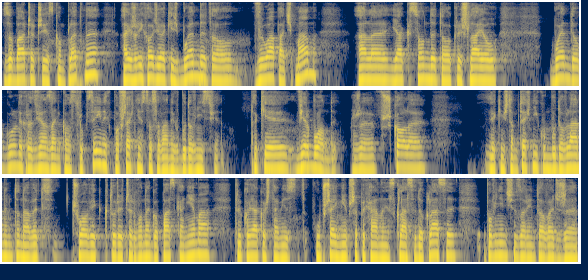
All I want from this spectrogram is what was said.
zobaczę, czy jest kompletne, a jeżeli chodzi o jakieś błędy, to wyłapać mam, ale jak sądy to określają, błędy ogólnych rozwiązań konstrukcyjnych powszechnie stosowanych w budownictwie. Takie wielbłądy, że w szkole jakimś tam technikum budowlanym, to nawet człowiek, który czerwonego paska nie ma, tylko jakoś tam jest uprzejmie przepychany z klasy do klasy, powinien się zorientować, że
